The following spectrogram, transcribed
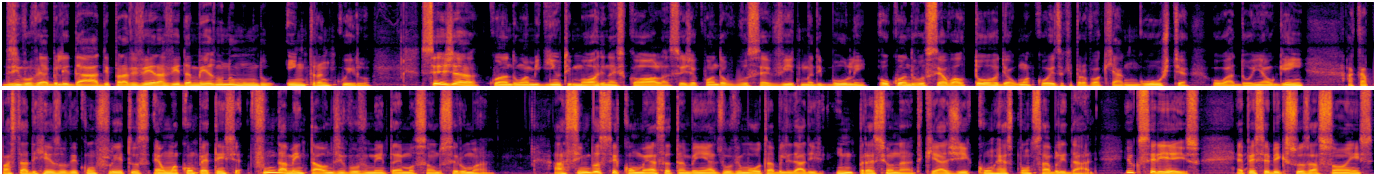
desenvolver habilidade para viver a vida mesmo no mundo intranquilo. Seja quando um amiguinho te morde na escola, seja quando você é vítima de bullying, ou quando você é o autor de alguma coisa que provoque angústia ou a dor em alguém, a capacidade de resolver conflitos é uma competência fundamental no desenvolvimento da emoção do ser humano. Assim você começa também a desenvolver uma outra habilidade impressionante, que é agir com responsabilidade. E o que seria isso? É perceber que suas ações,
